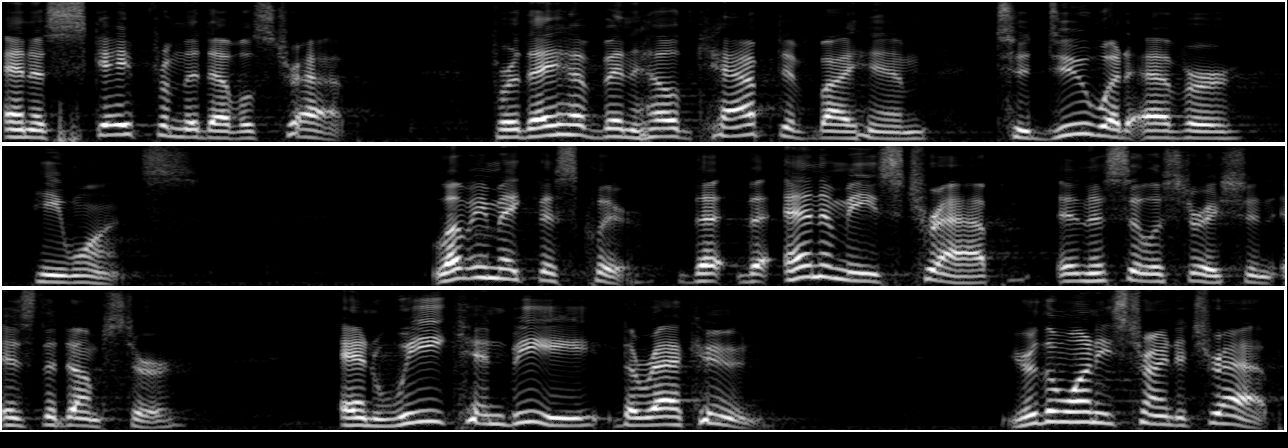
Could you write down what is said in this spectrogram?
and escape from the devil's trap, for they have been held captive by him to do whatever he wants. Let me make this clear. The, the enemy's trap in this illustration is the dumpster, and we can be the raccoon. You're the one he's trying to trap.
